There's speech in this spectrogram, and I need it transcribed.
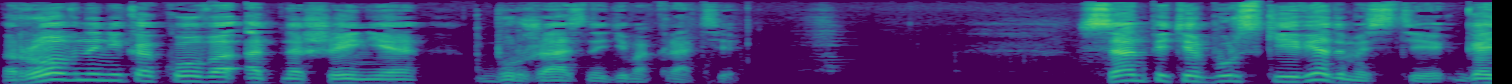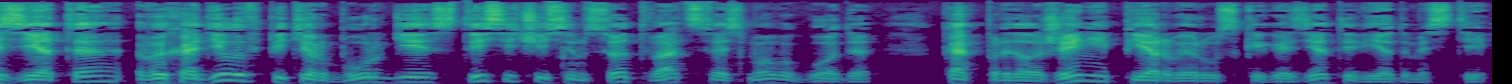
ровно никакого отношения к буржуазной демократии. Санкт-Петербургские ведомости, газета, выходила в Петербурге с 1728 года, как продолжение первой русской газеты «Ведомости»,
